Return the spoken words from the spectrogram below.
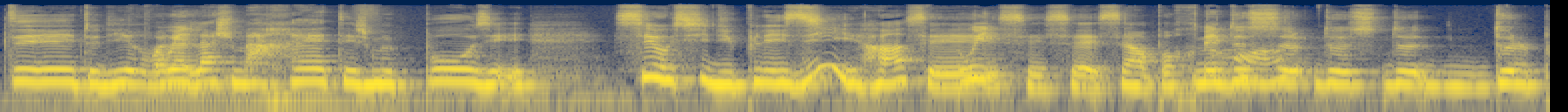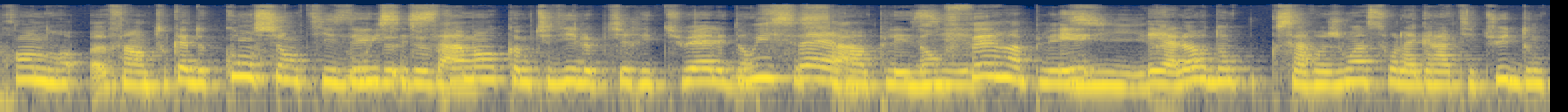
thé, te dire, voilà, Oui. là je m'arrête et je me pose. Et, c'est aussi du plaisir, hein, c'est Oui. c'est- important. Mais de, hein. se- de, de, de le prendre, enfin en tout cas de conscientiser, Oui, de, vraiment, comme tu dis, le petit rituel et d'en oui, faire ça, un plaisir. D'en faire un Et, plaisir. et alors, donc, ça rejoint sur la gratitude donc,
